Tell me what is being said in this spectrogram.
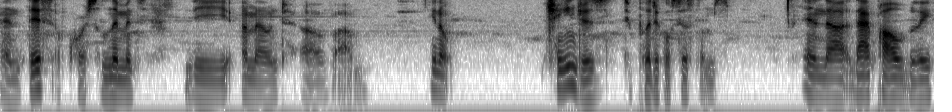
And this of course limits the amount of um, you know changes to political systems. And uh, that probably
